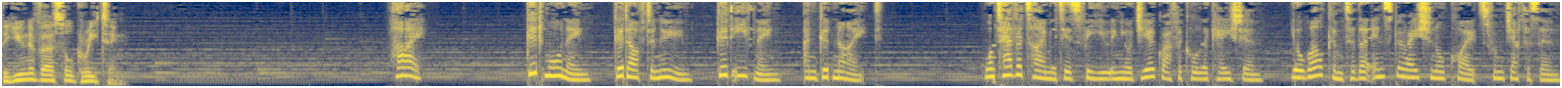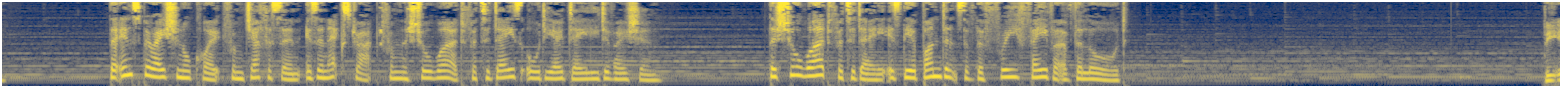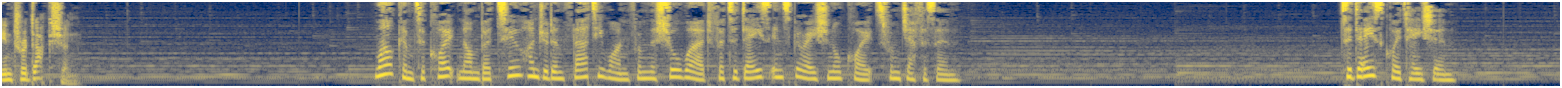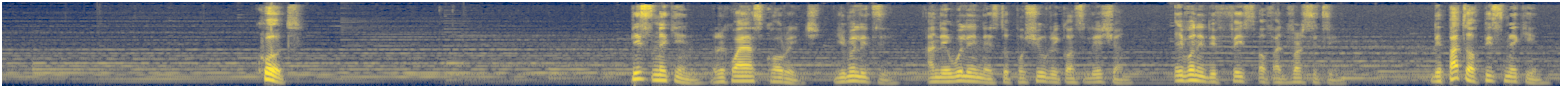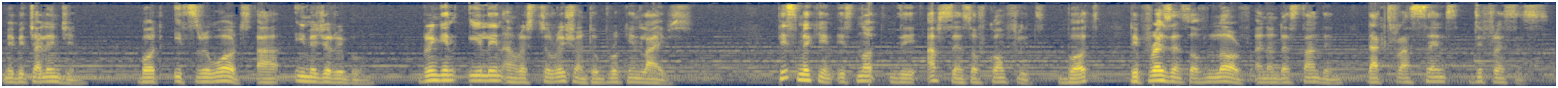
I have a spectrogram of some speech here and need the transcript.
The Universal Greeting. Hi. Good morning, good afternoon, good evening, and good night. Whatever time it is for you in your geographical location, you're welcome to the inspirational quotes from Jefferson. The inspirational quote from Jefferson is an extract from the Sure Word for today's audio daily devotion. The sure word for today is the abundance of the free favor of the Lord. The Introduction. Welcome to quote number 231 from the Sure Word for today's inspirational quotes from Jefferson. Today's quotation Quote Peacemaking requires courage, humility, and a willingness to pursue reconciliation even in the face of adversity. The path of peacemaking may be challenging, but its rewards are immeasurable, bringing healing and restoration to broken lives. Peacemaking is not the absence of conflict, but the presence of love and understanding that transcends differences.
